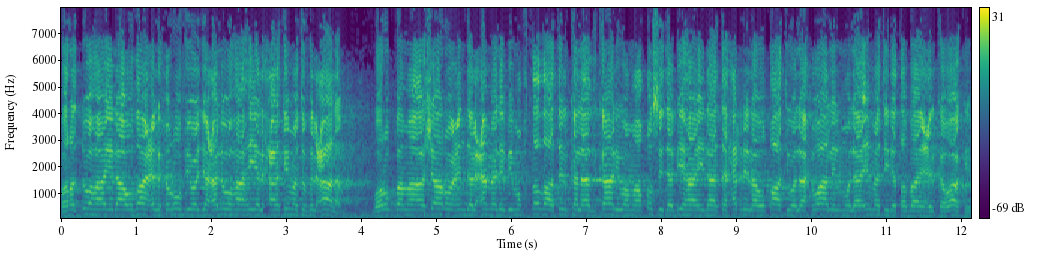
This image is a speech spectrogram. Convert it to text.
فردوها إلى أوضاع الحروف وجعلوها هي الحاكمة في العالم وربما أشاروا عند العمل بمقتضى تلك الأذكار وما قصد بها إلى تحري الأوقات والأحوال الملائمة لطبائع الكواكب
